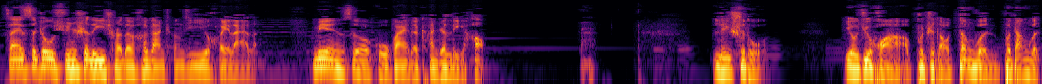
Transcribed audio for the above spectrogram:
在四周巡视了一圈的何干成机回来了，面色古怪的看着李浩。李师徒，有句话不知道当问不当问。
